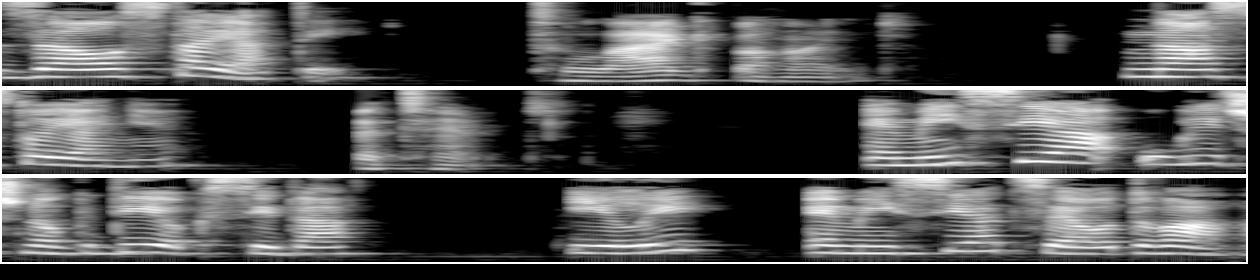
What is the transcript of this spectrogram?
Zaostajati To lag behind. Nastojanje Attempt. Emisija ugljičnog dioksida ili emisija CO2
